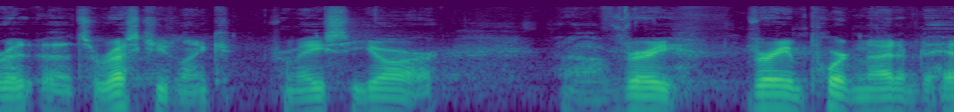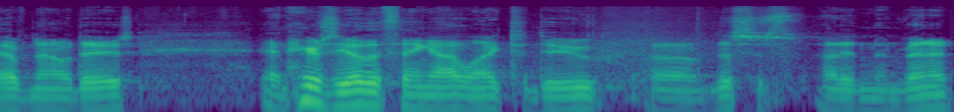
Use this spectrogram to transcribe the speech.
uh, it's a ResQLink from ACR. Uh, very, very important item to have nowadays. And here's the other thing I like to do. this is, I didn't invent it.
